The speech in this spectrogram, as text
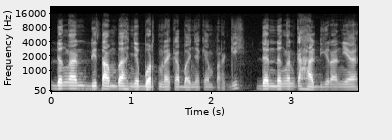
dengan ditambahnya board mereka banyak yang pergi dan dengan kehadirannya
